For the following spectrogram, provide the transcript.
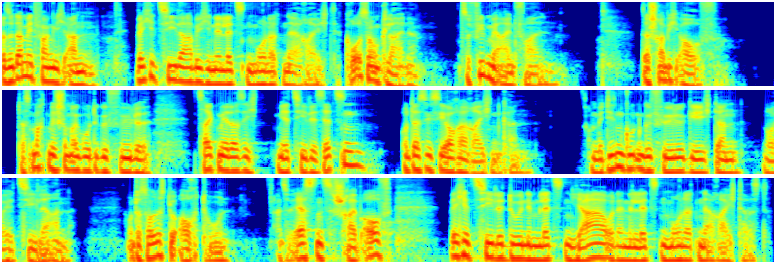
Also damit fange ich an. Welche Ziele habe ich in den letzten Monaten erreicht? Große und kleine. So viel mir einfallen. Das schreibe ich auf. Das macht mir schon mal gute Gefühle. Zeigt mir, dass ich mir Ziele setzen und dass ich sie auch erreichen kann. Und mit diesem guten Gefühl gehe ich dann neue Ziele an. Und das solltest du auch tun. Also erstens schreib auf, welche Ziele du in dem letzten Jahr oder in den letzten Monaten erreicht hast.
